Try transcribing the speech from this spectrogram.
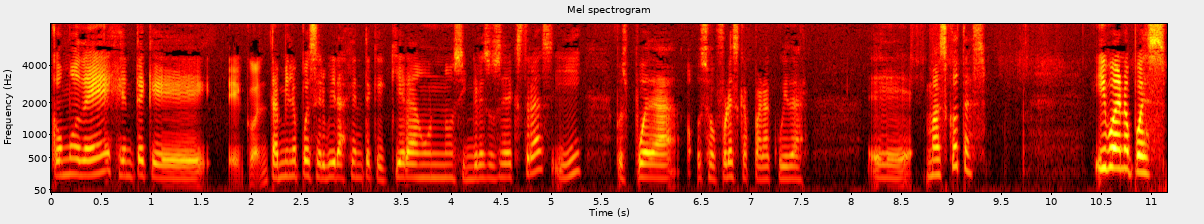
como de gente que eh, también le puede servir a gente que quiera unos ingresos extras y pues pueda o se ofrezca para cuidar eh, mascotas. Y bueno, pues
